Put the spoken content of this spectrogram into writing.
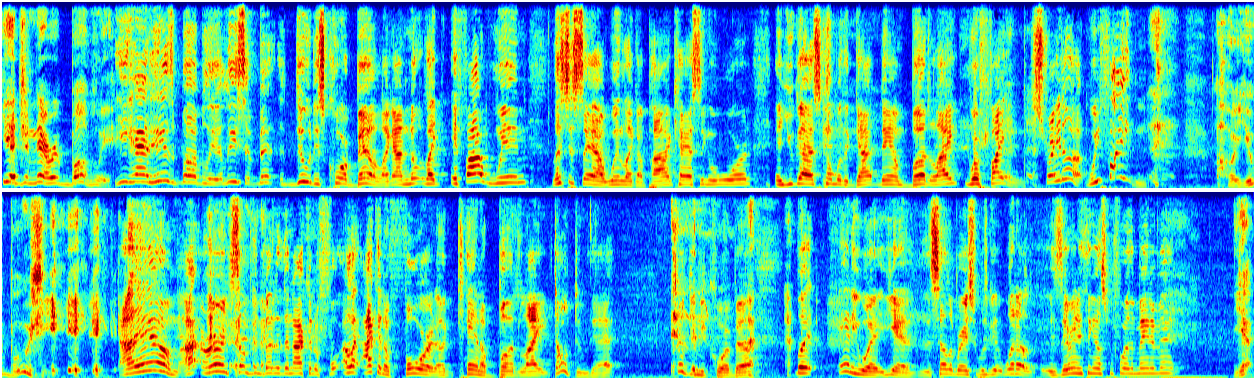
He had generic bubbly. He had his bubbly. At least it Dude, it's Korbel. Like I know, like if I win, let's just say I win like a podcasting award, and you guys come with a goddamn Bud Light, we're fighting straight up. We fighting. Oh, you bougie. I am. I earned something better than I could afford. I Like I can afford a can of Bud Light. Don't do that. Don't give me Korbel. But anyway, yeah, the celebration was good. What else? Is there anything else before the main event? yeah,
